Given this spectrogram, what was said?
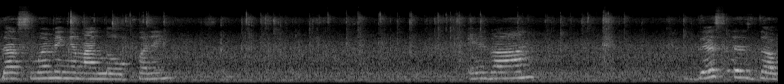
that are swimming in my little pudding. Um, this is the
